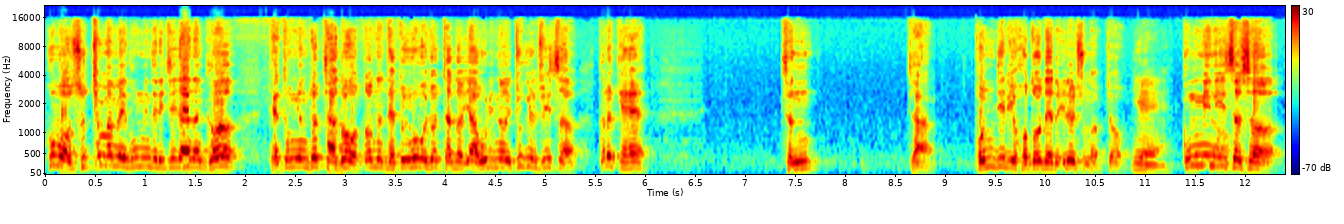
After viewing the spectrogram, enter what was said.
후보 수천만 명의 국민들이 지지하는 그 대통령조차도 또는 대통령 후보조차도 야 우리 너 죽일 수 있어 그렇게 해. 전, 자, 본질이 호도돼도 이럴 수는 없죠. 예. 국민이 있어서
